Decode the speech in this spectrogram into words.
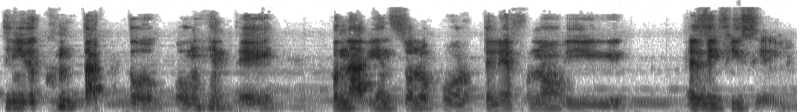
tenido contacto con gente, con nadie, solo por teléfono y es difícil.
